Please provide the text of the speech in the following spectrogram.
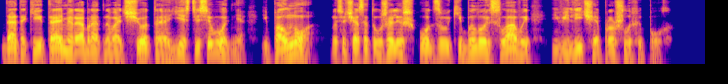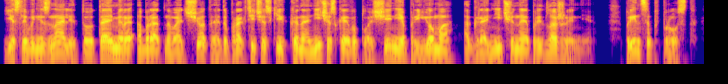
Да, такие таймеры обратного отсчета есть и сегодня, и полно, но сейчас это уже лишь отзвуки былой славы и величия прошлых эпох. Если вы не знали, то таймеры обратного отсчета — это практически каноническое воплощение приема «ограниченное предложение». Принцип прост —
